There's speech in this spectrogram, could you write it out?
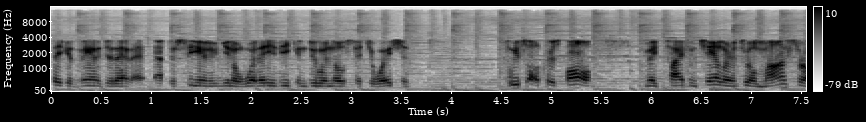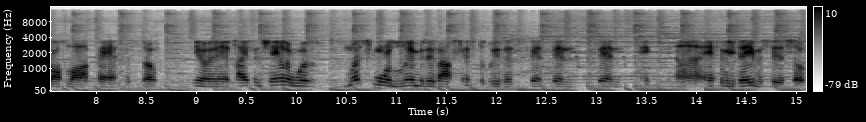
take advantage of that after seeing you know what AD can do in those situations. We saw Chris Paul make Tyson Chandler into a monster off lob passes. So you know, and Tyson Chandler was much more limited offensively than than than, than uh, Anthony Davis is. So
